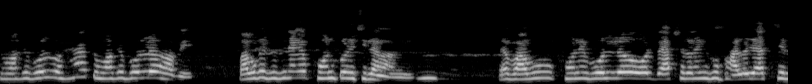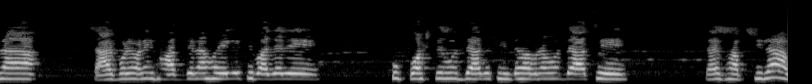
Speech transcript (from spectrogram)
তোমাকে বলব? হ্যাঁ তোমাকে বললেও হবে। বাবুকে দুদিন আগে ফোন করেছিলাম আমি। তা বাবু ফোনে বলল ওর ব্যবসাটা নাকি খুব ভালো যাচ্ছে না। তারপরে অনেক ধার দেনা হয়ে গেছে বাজারে। খুব কষ্টের মধ্যে আছে চিন্তা ভাবনার মধ্যে আছে। তাই ভাবছিলাম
